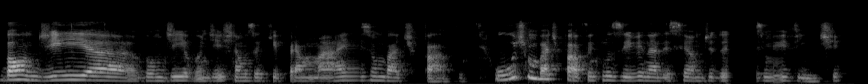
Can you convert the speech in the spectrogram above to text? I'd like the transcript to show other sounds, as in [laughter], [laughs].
Bom dia, bom dia, bom dia. Estamos aqui para mais um bate-papo. O último bate-papo, inclusive, né, desse ano de 2020.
